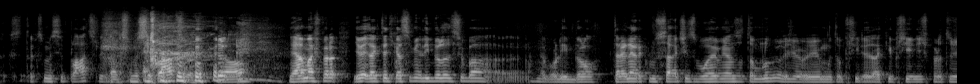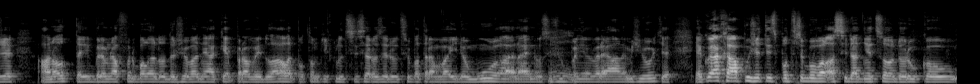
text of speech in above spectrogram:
Tak, tak jsme si plácli. tak jsme si plácli, jo. Já máš pravdu. Tak teďka se mi líbilo třeba, nebo líbilo, trenér Klusáček z Bohemian o tom mluvil, že, že mu to přijde taky příliš, protože ano, teď budeme na fotbale dodržovat nějaké pravidla, ale potom ti kluci se rozjedou třeba tramvají domů a najednou jsi úplně v reálném životě. Jako já chápu, že ty spotřeboval asi dát něco do rukou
